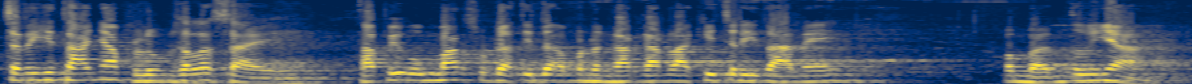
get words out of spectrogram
ceritanya belum selesai, tapi Umar sudah tidak mendengarkan lagi ceritanya pembantunya.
